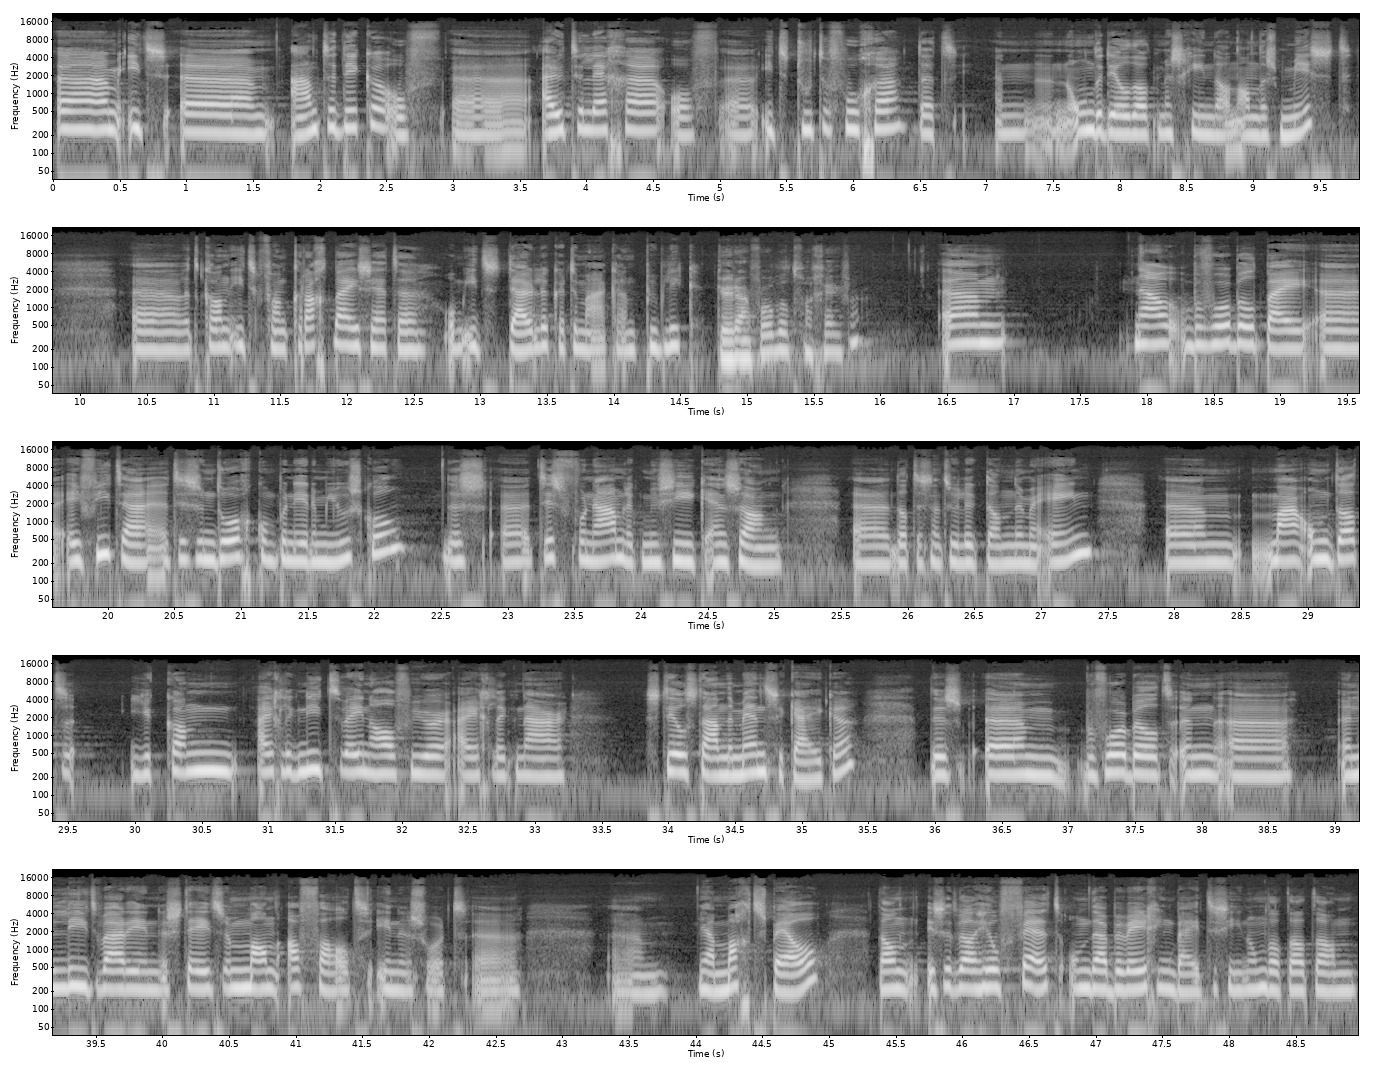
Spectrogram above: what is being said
Um, iets um, aan te dikken of uh, uit te leggen of uh, iets toe te voegen. Dat een, een, onderdeel dat misschien dan anders mist. Uh, het kan iets van kracht bijzetten om iets duidelijker te maken aan het publiek. Kun je daar een voorbeeld van geven? Um, nou, bijvoorbeeld bij Evita. Het is een doorgecomponeerde musical. Dus het is voornamelijk muziek en zang. dat is natuurlijk dan nummer één. maar omdat je kan eigenlijk niet 2,5 uur eigenlijk naar stilstaande mensen kijken. Dus um, bijvoorbeeld een, uh, een lied waarin er steeds een man afvalt in een soort uh, um, ja, machtsspel. Dan is het wel heel vet om daar beweging bij te zien, omdat dat dan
